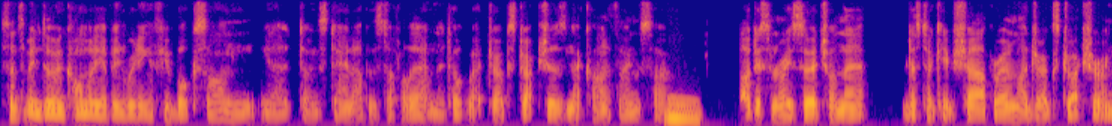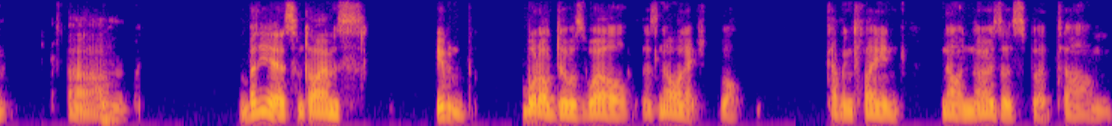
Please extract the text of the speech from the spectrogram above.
since I've been doing comedy. I've been reading a few books on you know doing stand up and stuff like that, and they talk about joke structures and that kind of thing. So Mm. I'll do some research on that just to keep sharp around my joke structuring. Um, but yeah, sometimes even what I'll do as well is no one actually, well, coming clean, no one knows this, but um,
